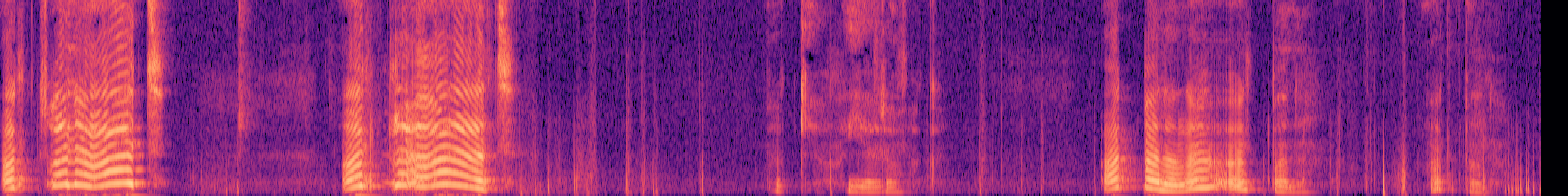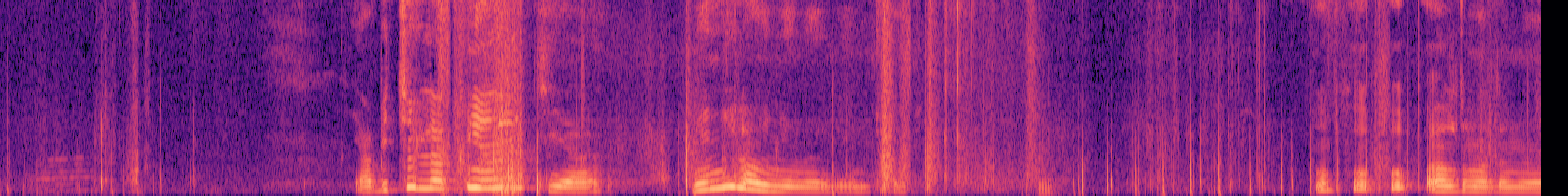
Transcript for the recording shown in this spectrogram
At bana at. Atla at. Bak ya hıyara bak. At bana la at bana. At bana. Ya bir türlü atmıyorlar ki ya. Bencil oynuyorlar benimkiler. Hop hop hop aldım adamı.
